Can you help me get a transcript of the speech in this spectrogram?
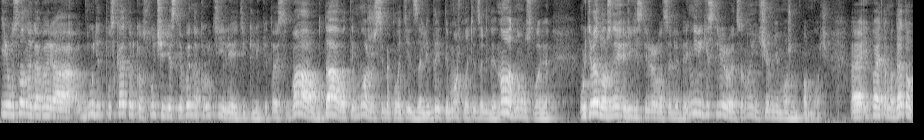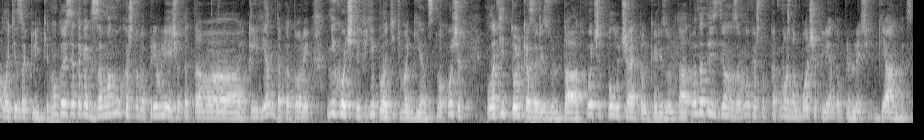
И, условно говоря, будет пускать только в случае, если вы накрутили эти клики. То есть, вау, да, вот ты можешь себе платить за лиды, ты можешь платить за лиды. Но одно условие. У тебя должны регистрироваться лиды. Не регистрируются, ну ничем не можем помочь. Э, и поэтому до этого плати за клики. Ну, то есть это как замануха, чтобы привлечь вот этого клиента, который не хочет идти платить в агентство, хочет платить только за результат, хочет получать только результат. Вот это и сделано заманухой, чтобы как можно больше клиентов привлечь в Яндекс.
